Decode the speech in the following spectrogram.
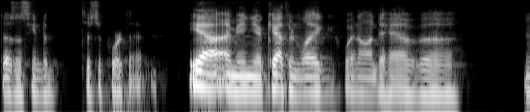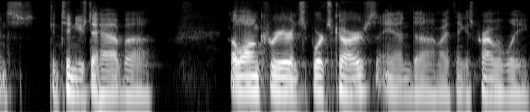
doesn't seem to to support that. Yeah, I mean, you know, Katherine Legge went on to have uh, and continues to have a, a long career in sports cars, and um, I think it's probably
